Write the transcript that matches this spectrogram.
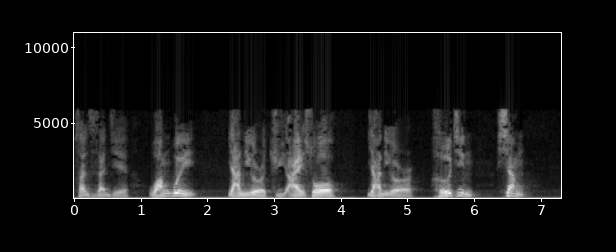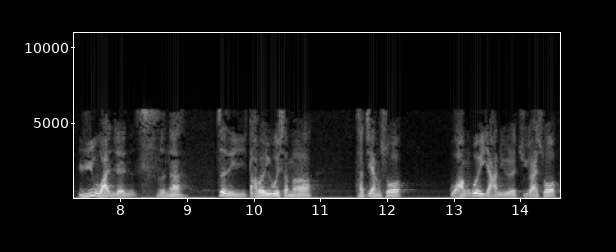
三十三节，王为亚尼尔举哀说：“亚尼尔何竟向鱼丸人死呢？”这里大卫为什么他这样说？王为亚尼尔举哀说。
